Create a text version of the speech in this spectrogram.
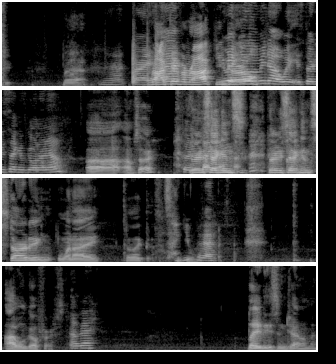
shoot. Matt. Matt. All right. Rock, and- paper, rock, you You wait. You girl. let me know. Wait, is 30 seconds going right now? Uh, I'm sorry. 30, 30 seconds. 30 seconds starting when I go like this. It's like you. Okay. I will go first. Okay. Ladies and gentlemen,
